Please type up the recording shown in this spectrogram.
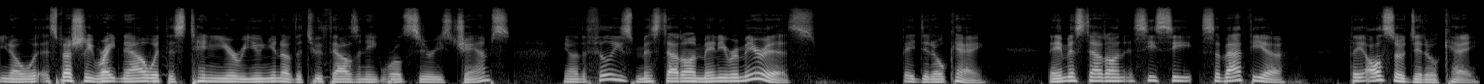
you know, especially right now with this 10 year reunion of the 2008 World Series champs, you know, the Phillies missed out on Manny Ramirez. They did okay. They missed out on CC Sabathia. They also did okay.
